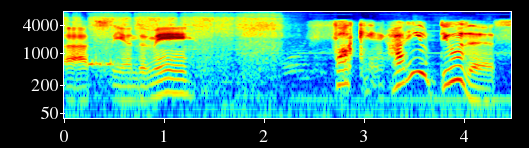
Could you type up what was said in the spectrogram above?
that's the end of me. Fucking, how do you do this?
